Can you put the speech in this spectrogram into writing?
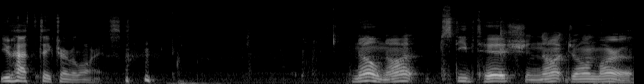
you have to take Trevor Lawrence. No, not Steve Tisch and not John Mara.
